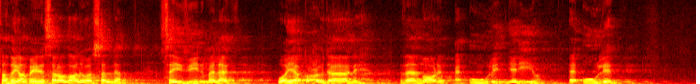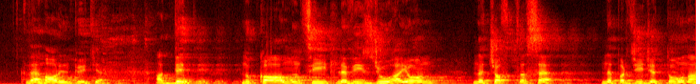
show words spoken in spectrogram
tha pejgamberi sallallahu alaihi wasallam se i vin melek wa yaq'udani dhe e marrin e ulin njeriun, e ulin dhe e marrin pyetje. At dit nuk ka mundësi të lëviz gjuha jon në qoftë se në përgjigjet tona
